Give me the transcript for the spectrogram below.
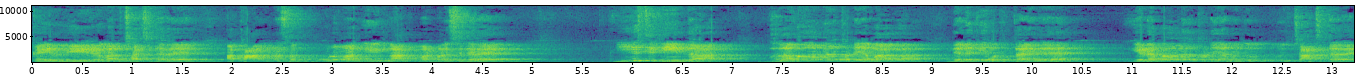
ಕೈ ನೀಳವಾಗಿ ಚಾಚಿದ್ದಾರೆ ಆ ಕಾಲನ್ನ ಸಂಪೂರ್ಣವಾಗಿ ಲಾಕ್ ಮಾಡಿ ಬಳಸಿದ್ದಾರೆ. ಈ ಸ್ಥಿತಿಯಿಂದ ಬಲಭಾಗದ ತೊಡೆಯ ಭಾಗ ನೆಲಕ್ಕೆ ಒತ್ತಾ ಇದೆ. ಎಡಭಾಗದ ತೊಡೆಯ ಒಂದು ಚಾಚಿದ್ದಾರೆ.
